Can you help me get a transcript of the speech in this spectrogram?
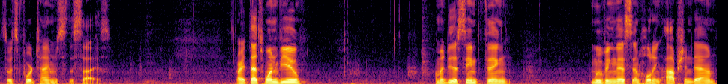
So it's four times the size. All right, that's one view. I'm going to do the same thing, moving this and holding Option down.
